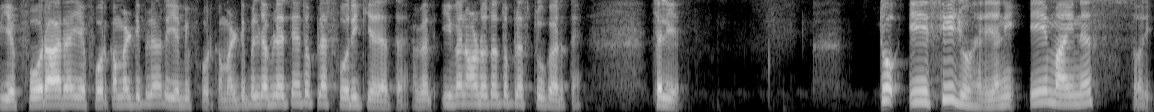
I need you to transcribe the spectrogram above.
ये फोर आ रहा है, ये फोर का मल्टीपल है और ये भी फोर का मल्टीपल जब लेते हैं तो प्लस फोर ही किया जाता है। अगर इवन आउट होता है तो प्लस टू करते हैं। चलिए। तो ए सी जो है, यानी a minus sorry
